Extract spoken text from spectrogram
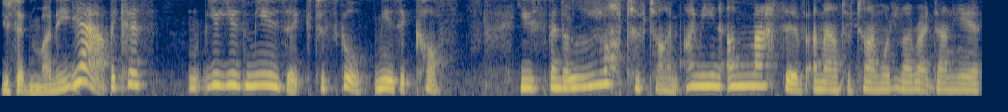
you said money? Yeah, because you use music to score. Music costs. You spend a lot of time. I mean, a massive amount of time. What did I write down here?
